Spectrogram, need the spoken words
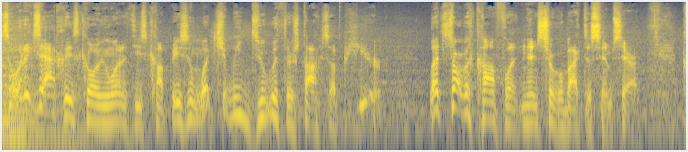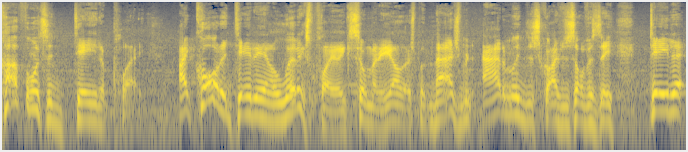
So, what exactly is going on at these companies, and what should we do with their stocks up here? Let's start with Confluent and then circle back to Samsara. Confluent's a data play. I call it a data analytics play like so many others, but management adamantly describes itself as a data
